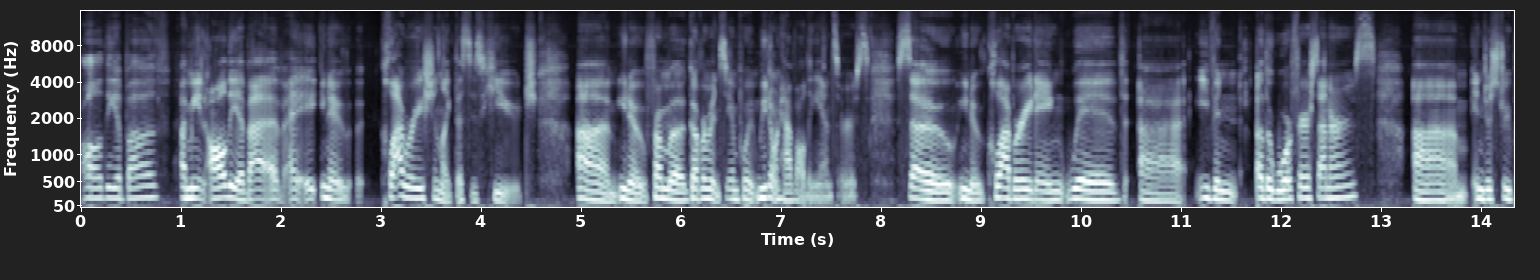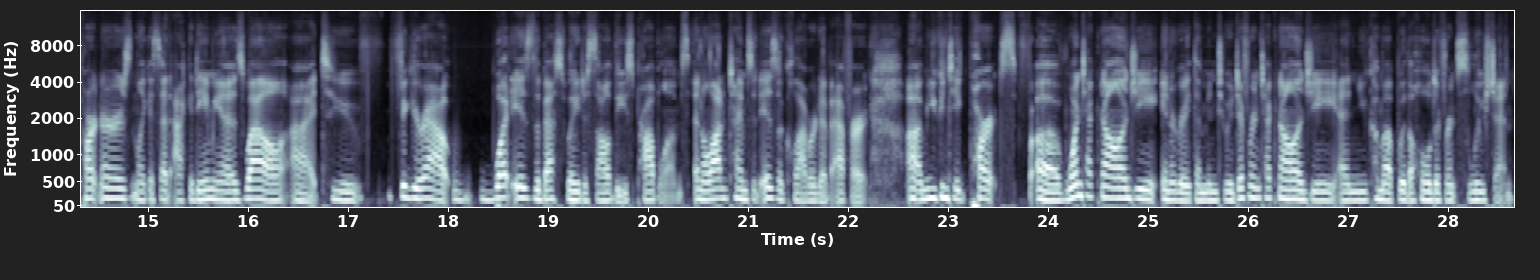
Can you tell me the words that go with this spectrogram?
All the above? I mean, all the above. I, you know, collaboration like this is huge. Um, you know, from a government standpoint, we don't have all the answers. So, you know, collaborating with uh, even other warfare centers, um, industry partners, and like I said, academia as well, uh, to figure out what is the best way to solve these problems. And a lot of times it is a collaborative effort. Um, you can take parts of one technology, integrate them into a different technology, and you come up with a whole different solution.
